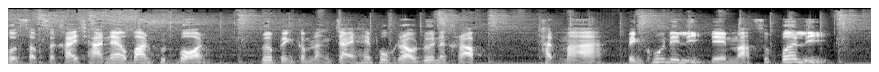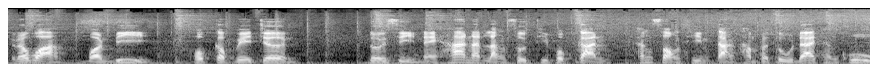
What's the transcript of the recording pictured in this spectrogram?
กด Subscribe Channel บ้านฟุตบอล เพื่อเป็นกำลังใจให้พวกเราด้วยนะครับ ถัดมาเป็นคู่ในลีกเดนมาร์กซูเปอร์ลีกระหว่างบอนบี้พบกับเวเจอร์โดย 4 ใน 5 นัดหลังสุดที่พบกันทั้ง 2 ทีมต่างทำประตูได้ทั้งคู่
